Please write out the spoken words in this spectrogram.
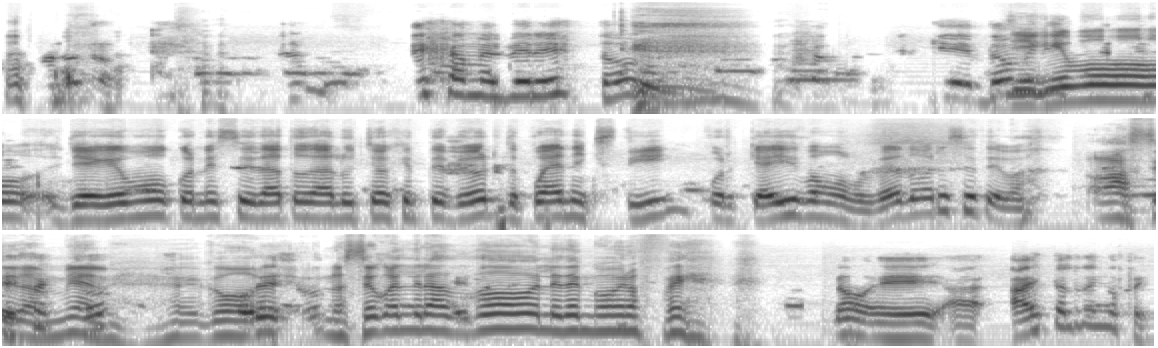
con otro. Déjame ver esto. Lleguemos, lleguemos con ese dato de ha luchado gente peor después de NXT, porque ahí vamos a volver a tomar ese tema. Ah, sí, Exacto. también. Eh, Como, no sé cuál de las dos le tengo menos fe. No, eh, a, a esta le tengo fe.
